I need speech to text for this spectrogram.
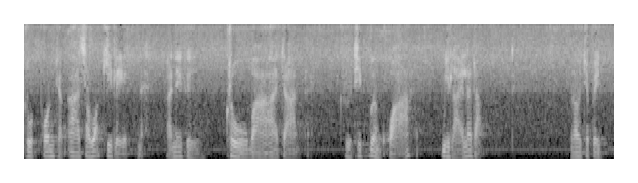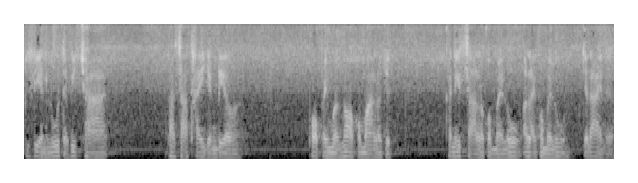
หลุดพ้นจากอาสวะกิเลสเนี่ยอันนี้คือครูบาอาจารย์ คือทิศเบื้องขวามีหลายระดับ เราจะไปเรียนรู้แต่วิชาภาษาไทยอย่างเดียว พอไปเมืองนอกเข้ามาเราจะคณิตศาสตร์เราก็ไม่รู้ อะไรก็ไม่รู้จะได้เลย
